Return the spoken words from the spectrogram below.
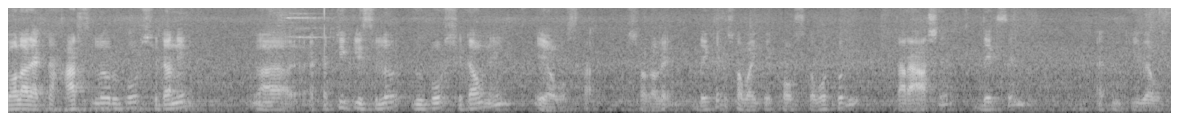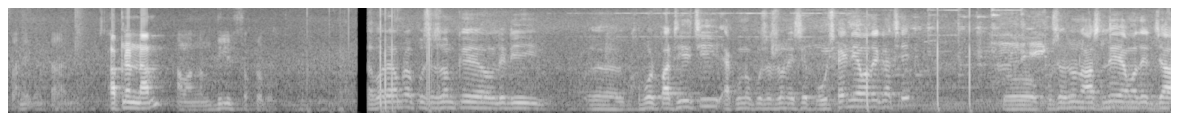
গলার একটা হার ছিল রূপোর সেটা নেই। একটা টিকলি ছিল রূপোর সেটাও নেই। এই অবস্থা। সকালে দেখে সবাইকে খোঁজ খবর করি তারা আসে দেখছেন এখন কী ব্যবস্থা নেবেন তারা নেই। আপনার নাম? আমার নাম দিলীপ চক্রবর্তী। তারপরে আমরা প্রশাসনকে অলরেডি খবর পাঠিয়েছি। এখনও প্রশাসন এসে পৌঁছায়নি আমাদের কাছে। তো প্রশাসন আসলে আমাদের যা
